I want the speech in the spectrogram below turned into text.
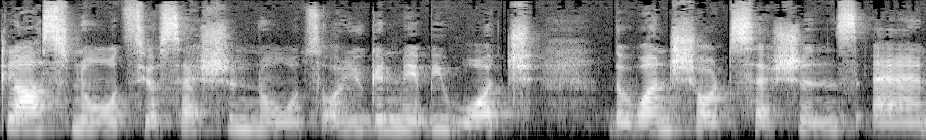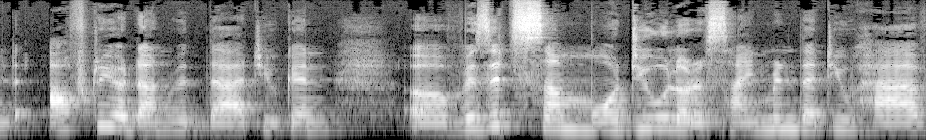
class notes, your session notes, or you can maybe watch the one-shot sessions. And after you're done with that, you can uh, visit some module or assignment that you have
